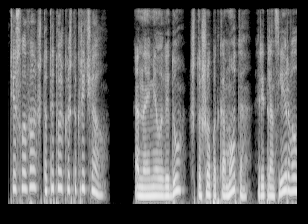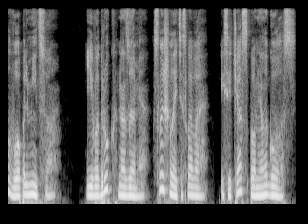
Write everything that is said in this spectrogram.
Те слова, что ты только что кричал. Она имела в виду, что шепот Камото ретранслировал вопль Мицу. Его друг, Назоми, слышал эти слова и сейчас вспомнила голос.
